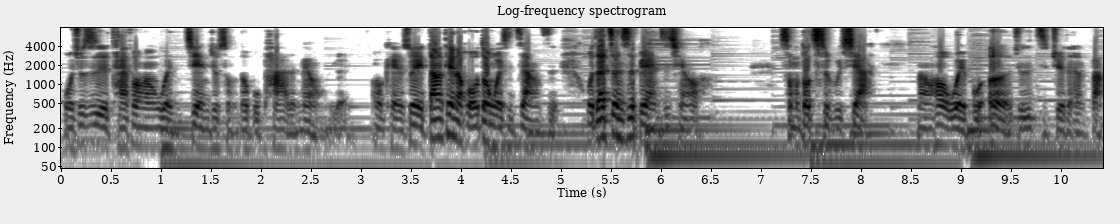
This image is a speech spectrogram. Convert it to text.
我就是台风很稳健，就什么都不怕的那种人。OK，所以当天的活动我也是这样子。我在正式表演之前哦，什么都吃不下，然后我也不饿，就是只觉得很反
